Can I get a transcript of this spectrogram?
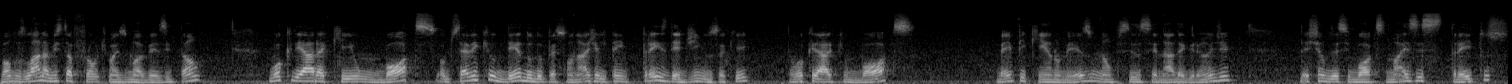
Vamos lá na vista front mais uma vez então. Vou criar aqui um box. Observem que o dedo do personagem ele tem três dedinhos aqui. Então vou criar aqui um box, bem pequeno mesmo, não precisa ser nada grande. Deixamos esse box mais estreitos,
